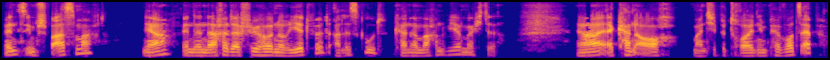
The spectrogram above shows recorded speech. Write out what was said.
wenn es ihm Spaß macht. Ja, wenn er nachher dafür honoriert wird, alles gut, kann er machen, wie er möchte. Ja, er kann auch, manche betreuen ihn per WhatsApp.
